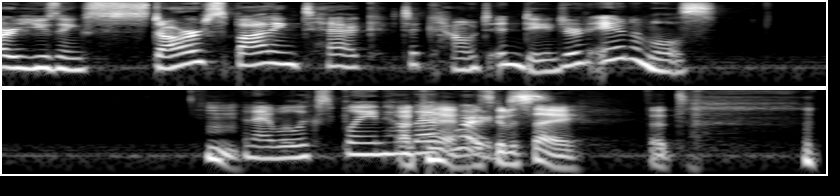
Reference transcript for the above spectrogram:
are using star spotting tech to count endangered animals. And I will explain how Hmm. Okay, that works. I was gonna say that.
